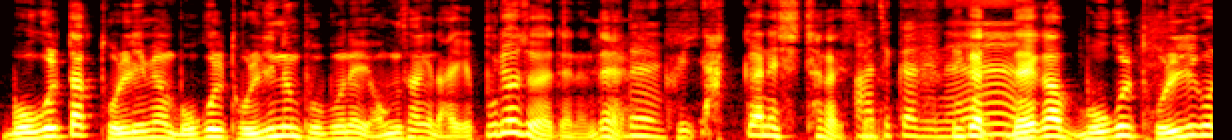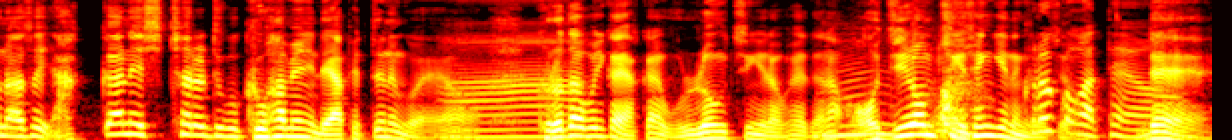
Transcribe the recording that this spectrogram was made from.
목을 딱 돌리면 목을 돌리는 부분에 영상이 나에게 뿌려져야 되는데 네. 그게 약간의 시차가 있어요. 아직까지는. 그러니까 내가 목을 돌리고 나서 약간의 시차를 두고 그 화면이 내 앞에 뜨는 거예요. 아. 그러다 보니까 약간 울렁증이라고 해야 되나 음. 어지럼증이 생기는 그럴 거죠. 것 같아요. 네,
